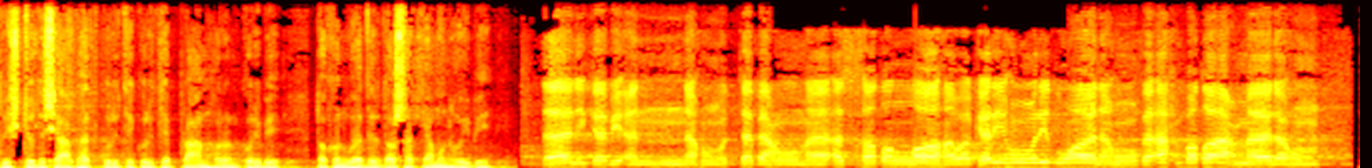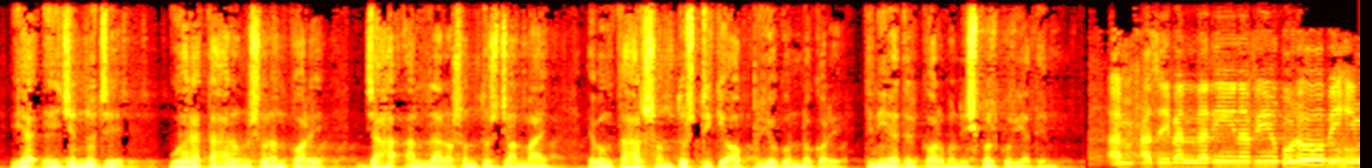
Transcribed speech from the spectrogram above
পৃষ্ঠদেশে আঘাত করিতে করিতে প্রাণ হরণ করিবে তখন উহাদের দশা কেমন হইবে ذلك بأنهم اتبعوا ما أسخط الله وكرهوا رضوانه فأحبط أعمالهم ইহা এই জন্য যে উহারা তাহার অনুসরণ করে যাহা আল্লাহর অসন্তোষ জন্মায় এবং তাহার সন্তুষ্টিকে অপ্রিয় গণ্য করে তিনি ইহাদের কর্ম নিষ্ফল করিয়া দেন أم حسب الذين في قلوبهم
